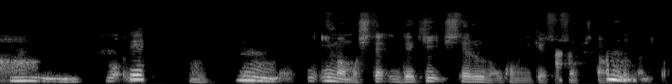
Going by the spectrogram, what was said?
うん。でうんうん。今もして、でき、してるの？コミュニケーション、その下の人たちと。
